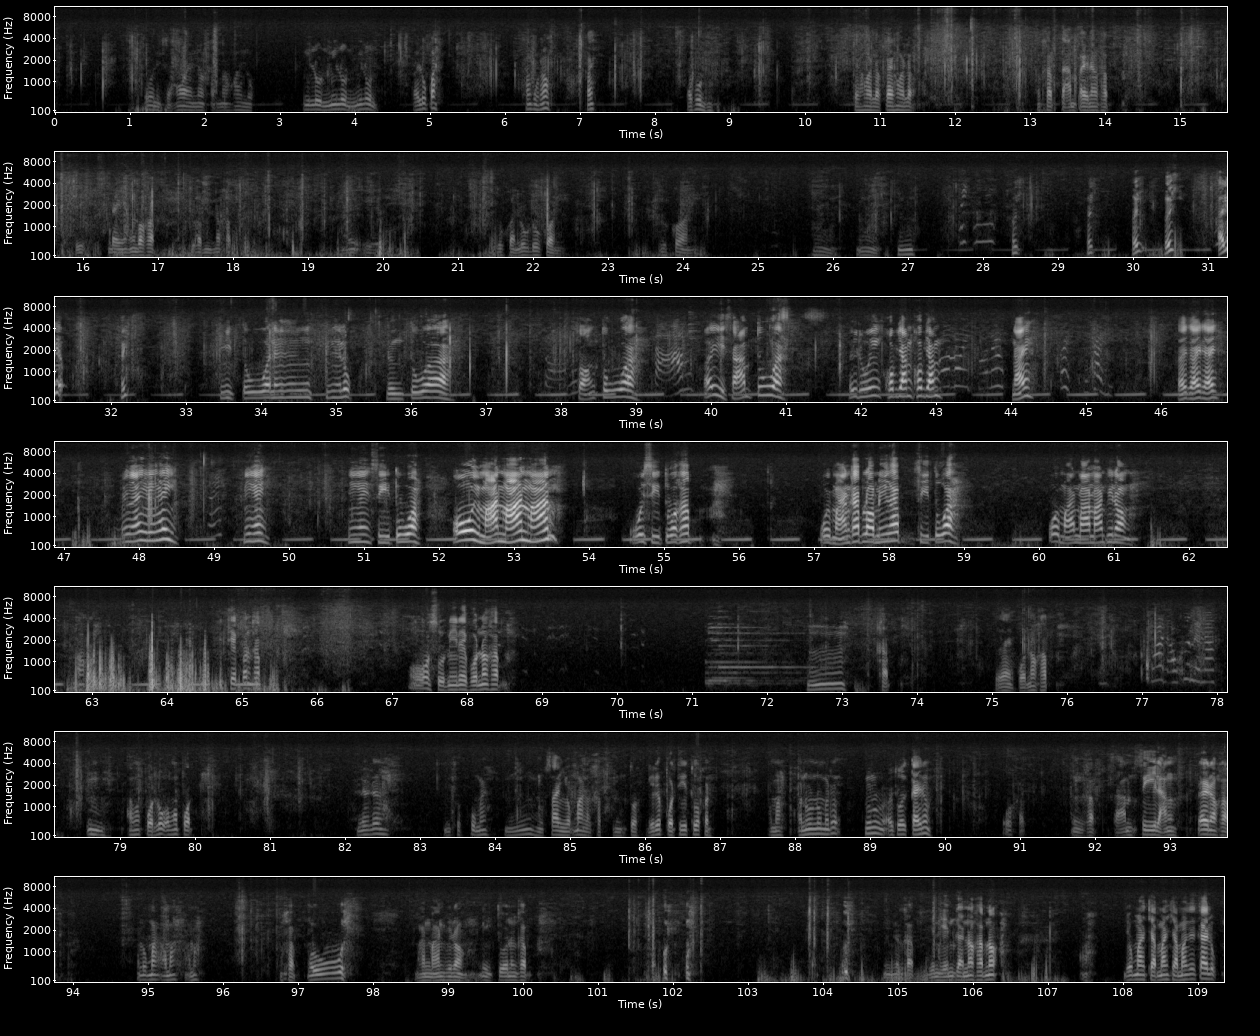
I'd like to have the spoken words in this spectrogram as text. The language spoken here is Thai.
โอ้นี่ก็ห้อยเนาะครับมาห้อยนก มีรุ่นมีรุ่นมีรุ่นไปลูกไปทางฝุ่นเนาะไปไปฝุ่นใกล้ห้อยแล้วใกล้ห้อยแล้วนะครับตามไปนะครับได้ยังบ่ครับรอบนี้เนาะครับ นี่เองดูก่อนลูกดูก่อน ดูก่อนอืมอืมอืมเฮ้ยเฮ้ยเฮ้ยเฮ้ยเอาเรียบเฮ้ยนี่ตัวหนึ่งนี่ไงลูกหนึ่งตัวสองสองตัวสามเฮ้ยสามตัวเฮ้ยดูดิครบยังครบยัง ไหนเฮ้ยไม่ใช่ดิไหนไหนไหนนี่ไงนี่ไง นี่ไง นี่ไงสี่ตัว โอ้ยหมานหมานหมานโอ้ยสี่ตัวครับ โอ้ยหมานครับ รอบนี้ครับสี่ตัว โอ้ยหมานหมานหมานพี่น้องเอาปิดเทปก่อนครับ โอ้สูตรนี้ได้ผลเนาะครับ อืมครับได้ผลเนาะครับวาดเอาขึ้นเลยนะ อืม เอามาปลดลูกเอามาปลดเร็วเร็วมีตัวผู้ไหมอืมหนูไส้ยกมากแล้วครับหนึ่งตัวเดี๋ยวเดี๋ยวปลดที่ตัวก่อนเอามาเอานู่นนู่นมาด้วยนู่นเอาตัวไกลนู่นโอ้ครับนี่ครับสามสี่หลังได้นะครับลูกมาเอามาเอามาครับโอ้ยมันมันพี่น้องนี่ตัวหนึ่งครับอุ้ยอุ้ยนี่นะครับเห็นเห็นกันเนาะครับเนาะ ยกมาจับมาจับมาใกล้ๆลูก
